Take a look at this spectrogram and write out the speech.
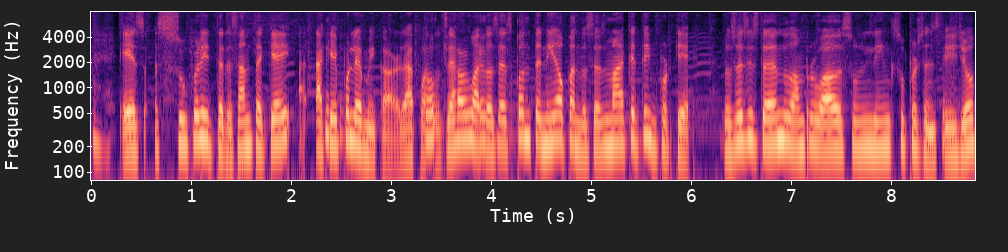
Es súper interesante. Aquí hay, aquí hay polémica, ¿verdad? Cuando, cuando se es contenido, cuando se es marketing, porque no sé si ustedes lo han probado, es un link súper sencillo.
